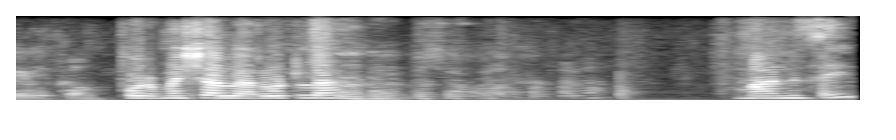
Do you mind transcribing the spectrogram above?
Welcome for masala rotla. માનસી?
